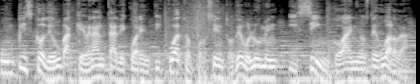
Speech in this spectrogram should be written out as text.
Un pisco de uva quebranta de 44% de volumen y 5 años de guarda.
